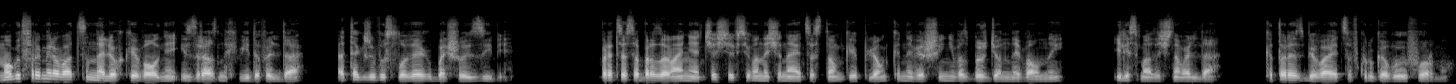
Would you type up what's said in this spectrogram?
могут формироваться на легкой волне из разных видов льда, а также в условиях большой зыби. Процесс образования чаще всего начинается с тонкой пленкой на вершине возбужденной волны или смазочного льда, которая сбивается в круговую форму.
